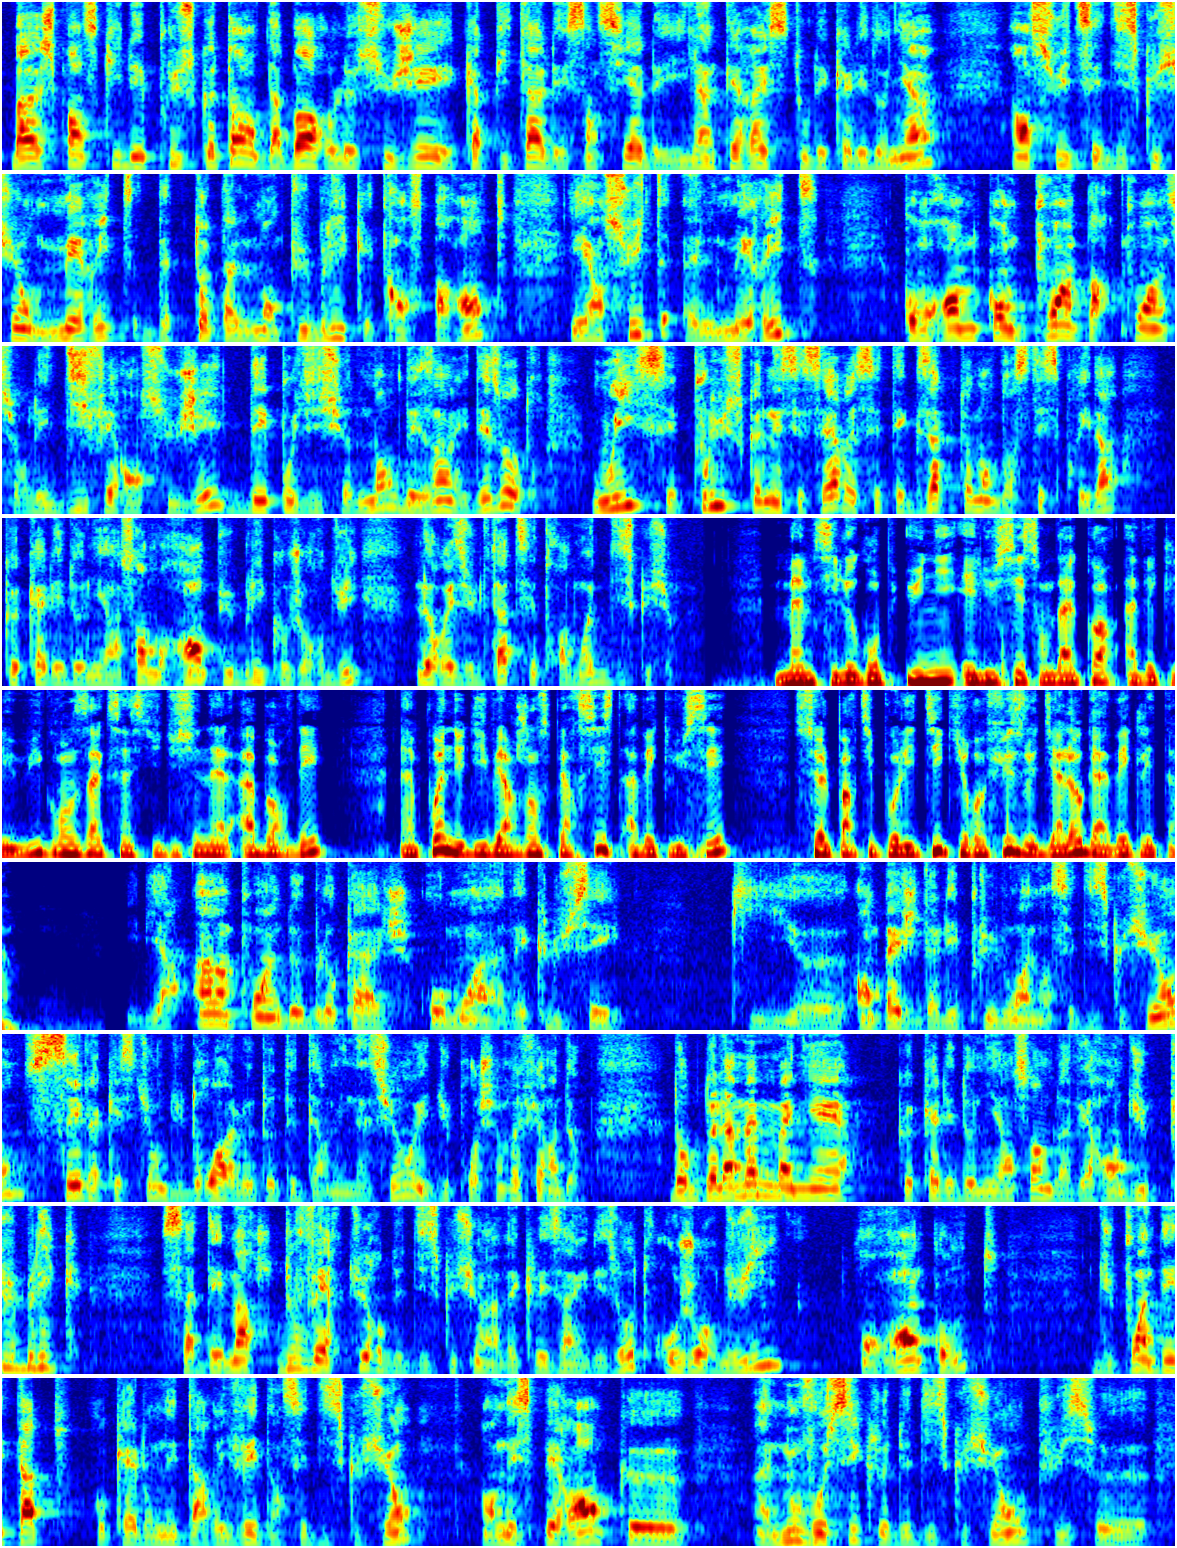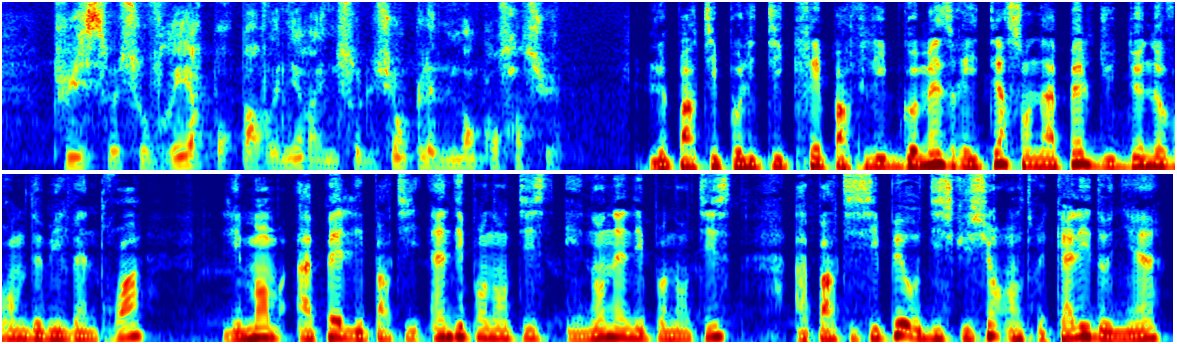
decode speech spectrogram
Bah, je pense qu'il est plus que temps. D'abord, le sujet est capital, essentiel et il intéresse tous les Calédoniens. Ensuite, ces discussions méritent d'être totalement publiques et transparentes. Et ensuite, elles méritent qu'on rende compte point par point sur les différents sujets des positionnements des uns et des autres. Oui, c'est plus que nécessaire et c'est exactement dans cet esprit-là que Calédonie Ensemble rend public aujourd'hui le résultat de ces trois mois de discussion. Même si le groupe Uni et l'UC sont d'accord avec les huit grands axes institutionnels abordés, un point de divergence persiste avec l'UC, seul parti politique qui refuse le dialogue avec l'État. Il y a un point de blocage au moins avec l'UC qui euh, empêche d'aller plus loin dans cette discussion, c'est la question du droit à l'autodétermination et du prochain référendum. Donc de la même manière que Calédonie Ensemble avait rendu public sa démarche d'ouverture de discussion avec les uns et les autres, aujourd'hui, on rend compte du point d'étape auquel on est arrivé dans ces discussions, en espérant qu'un nouveau cycle de discussion puisse, puisse s'ouvrir pour parvenir à une solution pleinement consensuelle. Le parti politique créé par Philippe Gomez réitère son appel du 2 novembre 2023. Les membres appellent les partis indépendantistes et non indépendantistes à participer aux discussions entre Calédoniens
